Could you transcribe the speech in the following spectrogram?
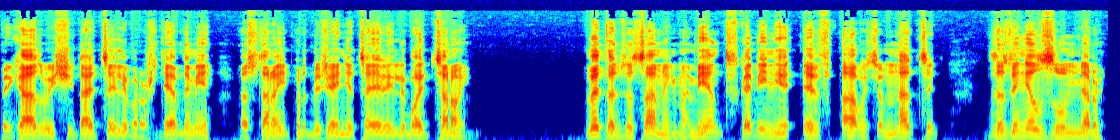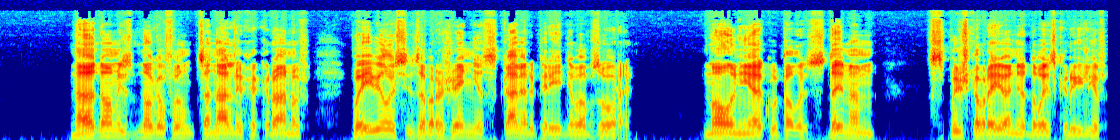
Приказываю считать цели враждебными, остановить продвижение цели любой ценой. В этот же самый момент в кабине ФА-18 зазвенел зуммер. На одном из многофункциональных экранов появилось изображение с камеры переднего обзора. Молния окуталась дымом, вспышка в районе одного из крыльев,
